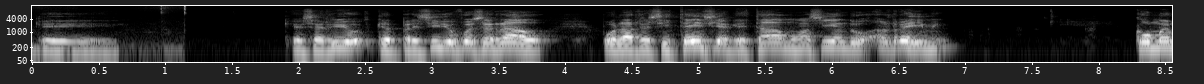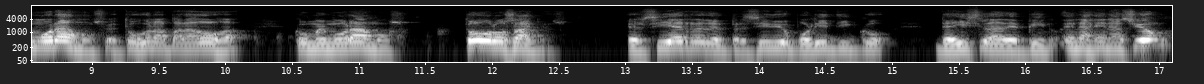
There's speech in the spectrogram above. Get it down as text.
que, que, el presidio fue cerrado por la resistencia que estábamos haciendo al régimen, conmemoramos, esto es una paradoja, conmemoramos todos los años el cierre del presidio político de Isla de Pino. Enajenación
